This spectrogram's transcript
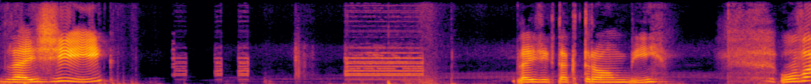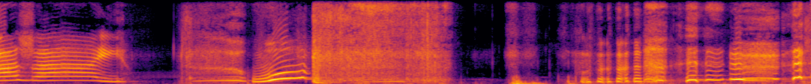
Blazik. Blazik tak trąbi. Uważaj! Łup!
